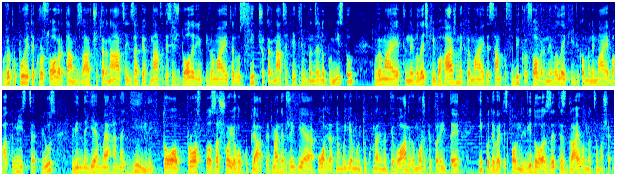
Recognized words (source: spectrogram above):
Ви купуєте кросовер там за 14, за 15 тисяч доларів, і ви маєте розхід 14 літрів бензину по місту. Ви маєте невеличкий багажник, ви маєте сам по собі кросовер невеликий, в якому немає багато місця. Плюс він не є меганадійний. То просто за що його купляти? В мене вже є огляд на моєму youtube каналі на Тігуан. Ви можете перейти і подивитись повне відео з тест-драйвом на цю машину.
